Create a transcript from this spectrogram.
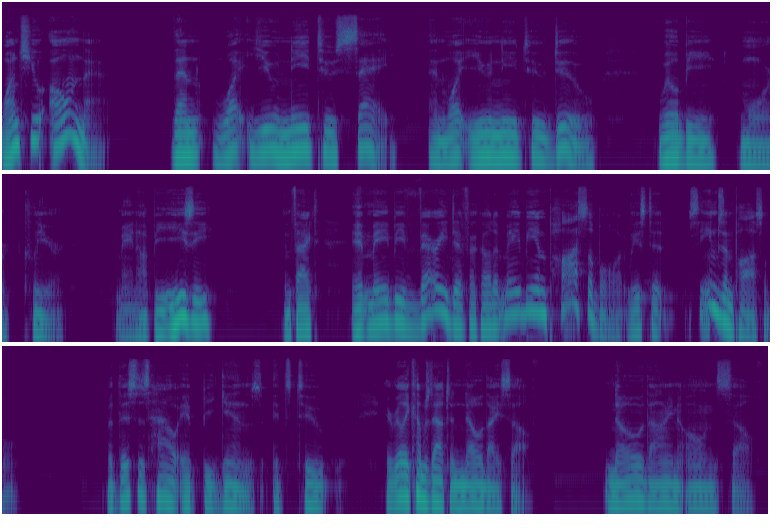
Once you own that, then what you need to say and what you need to do will be more clear. May not be easy. In fact, it may be very difficult. It may be impossible. At least it seems impossible. But this is how it begins. It's to, it really comes down to know thyself. Know thine own self.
